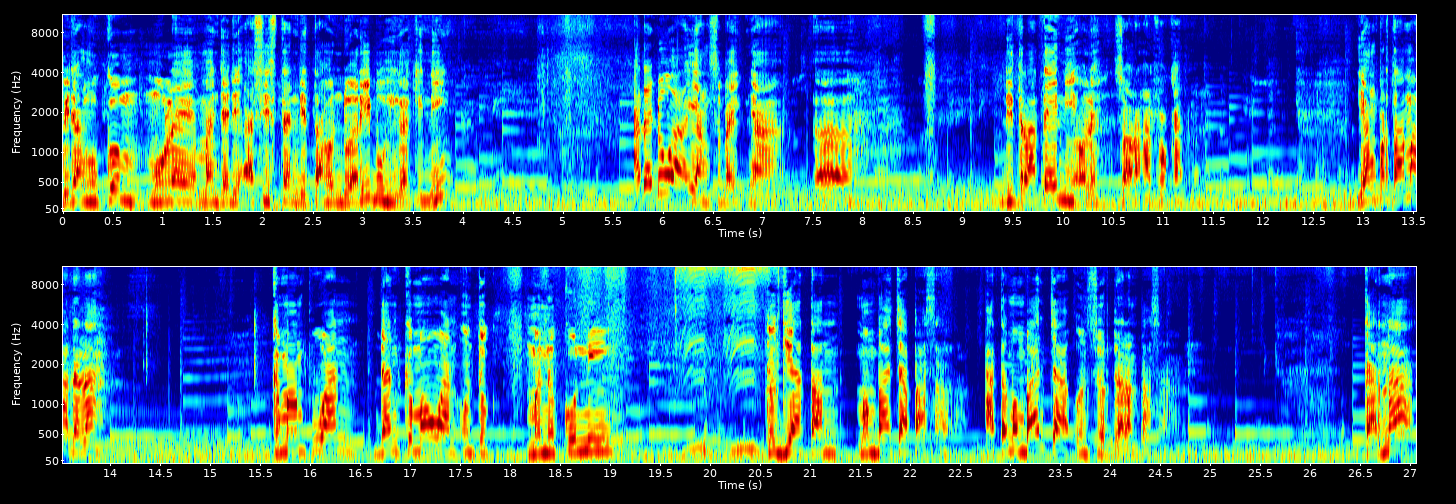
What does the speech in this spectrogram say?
bidang hukum mulai menjadi asisten di tahun 2000 hingga kini ada dua yang sebaiknya uh, ditelateni oleh seorang advokat. Yang pertama adalah kemampuan dan kemauan untuk menekuni kegiatan membaca pasal atau membaca unsur dalam pasal karena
